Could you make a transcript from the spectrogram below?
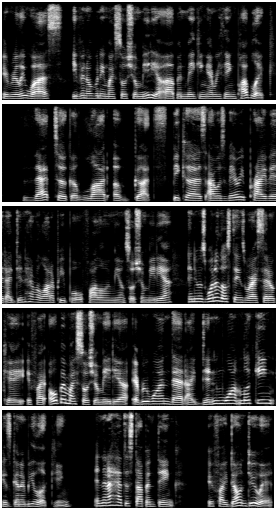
It really was. Even opening my social media up and making everything public, that took a lot of guts because I was very private. I didn't have a lot of people following me on social media. And it was one of those things where I said, okay, if I open my social media, everyone that I didn't want looking is going to be looking. And then I had to stop and think if I don't do it,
